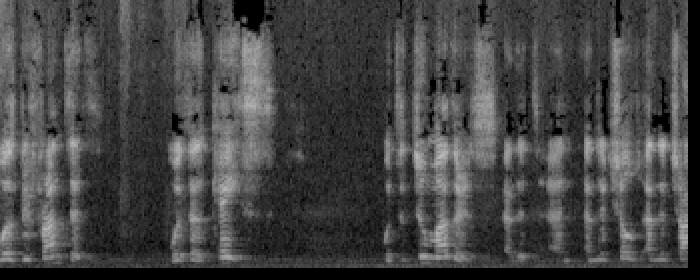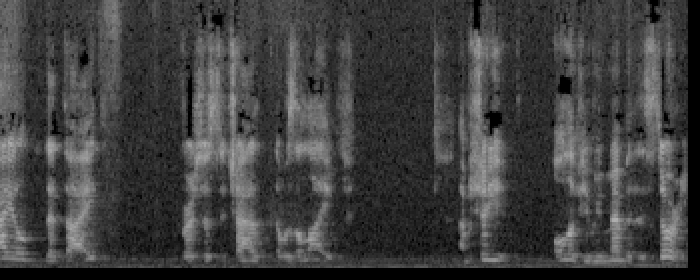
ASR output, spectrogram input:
was befronted with a case with the two mothers and the and, and the child and the child that died versus the child that was alive. I'm sure you, all of you remember the story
